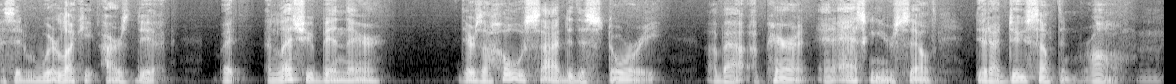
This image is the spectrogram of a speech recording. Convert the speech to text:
I said, well, we're lucky ours did. But unless you've been there, there's a whole side to this story about a parent and asking yourself, did I do something wrong? Mm.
